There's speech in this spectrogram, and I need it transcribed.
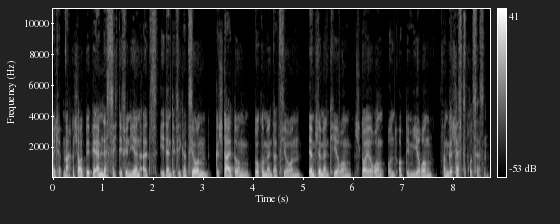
Ich habe nachgeschaut, BPM lässt sich definieren als Identifikation, Gestaltung, Dokumentation, Implementierung, Steuerung und Optimierung von Geschäftsprozessen.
